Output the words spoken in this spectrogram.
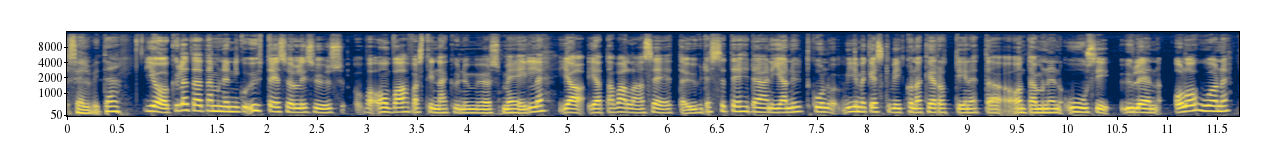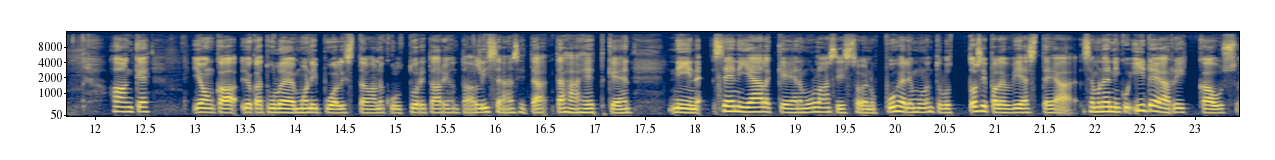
selvitään? Joo, kyllä tämä tämmöinen niin yhteisöllisyys on vahvasti näkynyt myös meille ja, ja tavallaan se, että yhdessä tehdään. Ja nyt kun viime keskiviikkona kerrottiin, että on tämmöinen uusi Ylen olohuone-hanke, jonka, joka tulee monipuolistaan kulttuuritarjontaa lisään sitä tähän hetkeen, niin sen jälkeen mulla on siis soinut puhelin, mulla on tullut tosi paljon viestejä, semmoinen niin idearikkaus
